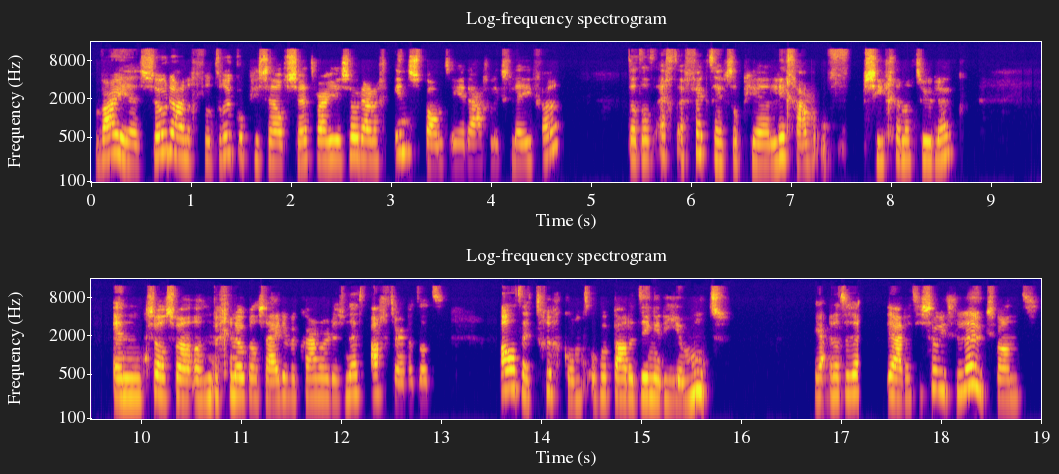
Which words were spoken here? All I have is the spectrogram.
waar je zodanig veel druk op jezelf zet, waar je zodanig inspant in je dagelijks leven, dat dat echt effect heeft op je lichaam of psyche natuurlijk. En zoals we aan het begin ook al zeiden, we kwamen er dus net achter dat dat altijd terugkomt op bepaalde dingen die je moet. Ja. En dat is, echt, ja, dat is zoiets leuks, want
